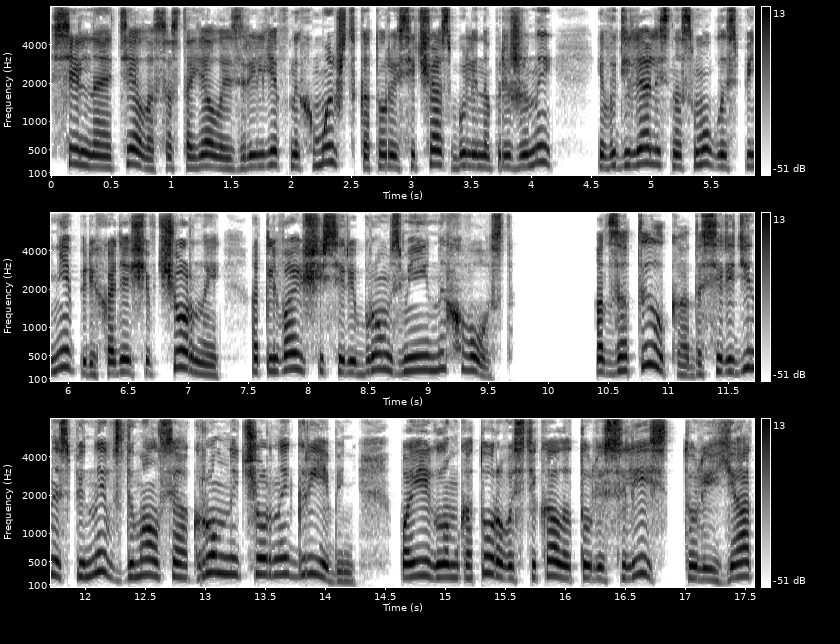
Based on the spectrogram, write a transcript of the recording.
Сильное тело состояло из рельефных мышц, которые сейчас были напряжены и выделялись на смуглой спине, переходящей в черный, отливающий серебром змеиный хвост. От затылка до середины спины вздымался огромный черный гребень, по иглам которого стекала то ли слизь, то ли яд.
